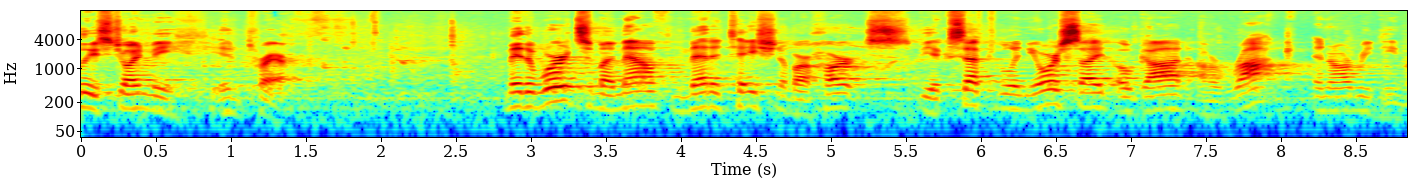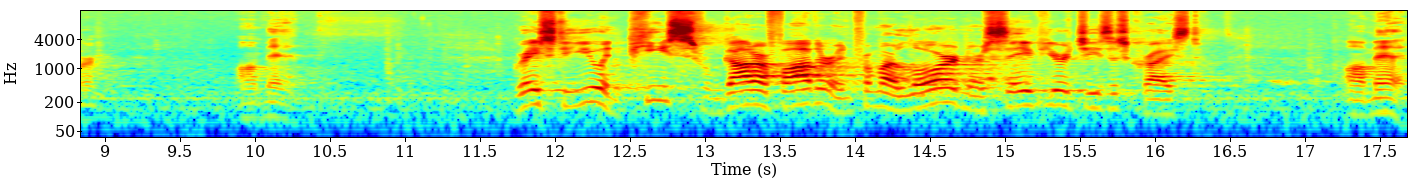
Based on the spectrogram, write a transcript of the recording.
Please join me in prayer. May the words of my mouth and meditation of our hearts be acceptable in your sight, O God, our rock and our redeemer. Amen. Grace to you and peace from God our Father and from our Lord and our Savior, Jesus Christ. Amen.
